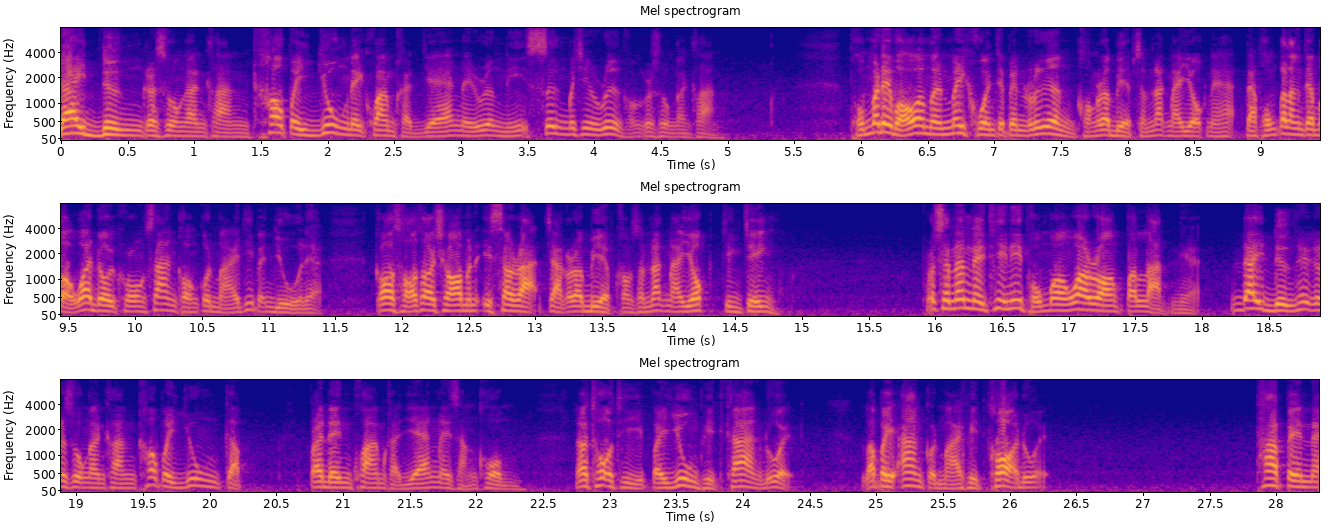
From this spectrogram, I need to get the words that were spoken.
ได้ดึงกระทรวงการคลังเข้าไปยุ่งในความขัดแย้งในเรื่องนี้ ซึ่งไม่ใช่เรื่องของกระทรวงการคลัง ผมไม่ได้บอกว่ามันไม่ควรจะเป็นเรื่องของระเบียบสำนักนายกนะฮะแต่ผมกำลังจะบอกว่าโดยโครงสร้างของกฎหมายที่เป็นอยู่เนี่ยกสทช มันอิสระจากระเบียบของสำนักนายกจริง ๆ เพราะฉะนั้นในที่นี้ผมมองว่ารองปลัดเนี่ยได้ดึงให้กระทรวงการคลังเข้าไปยุ่งกับประเด็นความขัดแย้งในสังคม แล้วโทษทีไปยุ่งผิดข้างด้วย แล้วไปอ้างกฎหมายผิดข้อด้วย ถ้าเป็นใน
